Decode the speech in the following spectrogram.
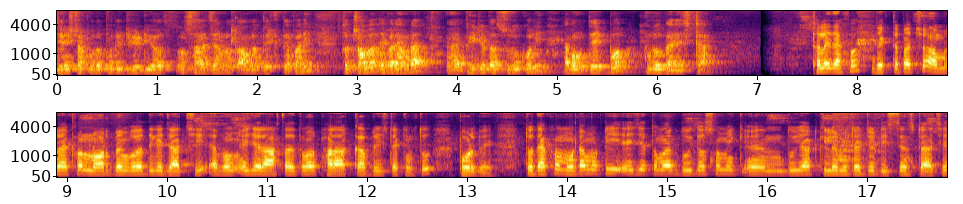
জিনিসটা পুরোপুরি ভিডিও সাহায্যে আমরা আমরা দেখতে পারি। তো চলো, এবার আমরা ভিডিওটা শুরু করি এবং দেখব পুরো ব্যারেজটা। তাহলে দেখো, দেখতে পাচ্ছ, আমরা এখন নর্থ বেঙ্গলের দিকে যাচ্ছি এবং এই যে রাস্তাতে তোমার ফারাক্কা ব্রিজটা কিন্তু পড়বে। তো দেখো, মোটামুটি এই যে তোমার দুই দশমিক দুই আট কিলোমিটার যে ডিস্টেন্সটা আছে,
